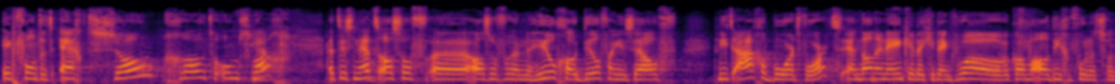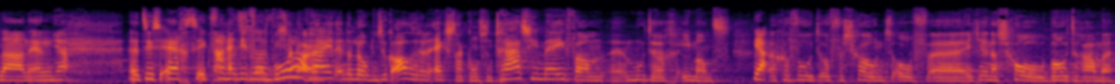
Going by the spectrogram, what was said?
Ik vond het echt zo'n grote omslag. Het is net alsof, eh, alsof er een heel groot deel van jezelf niet aangeboord wordt. En dan in één keer dat je denkt, wow, waar komen al die gevoelens vandaan? En. Het is echt, ik vond Nou, en die het eh, bizar. verantwoordelijkheid, en er loopt natuurlijk altijd een extra concentratie mee. Van eh, moet er iemand Ja. eh, gevoed of verschoond of eh, weet je, naar school, boterhammen.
